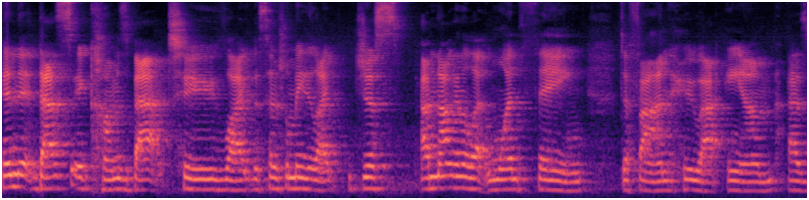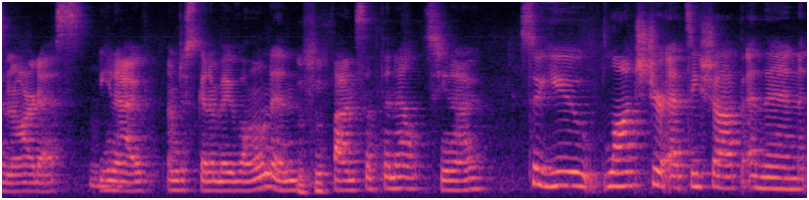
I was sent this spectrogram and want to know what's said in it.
And it, that's it comes back to like the social media. Like, just I'm not gonna let one thing define who I am as an artist. Mm-hmm. You know, I'm just gonna move on and find something else. You know, So you launched your Etsy shop, and then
